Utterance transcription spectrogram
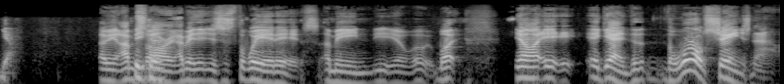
Yeah. I mean, I'm Because- sorry. I mean, it's just the way it is. I mean, you know what? You know, it, it- again, the the world's changed now,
